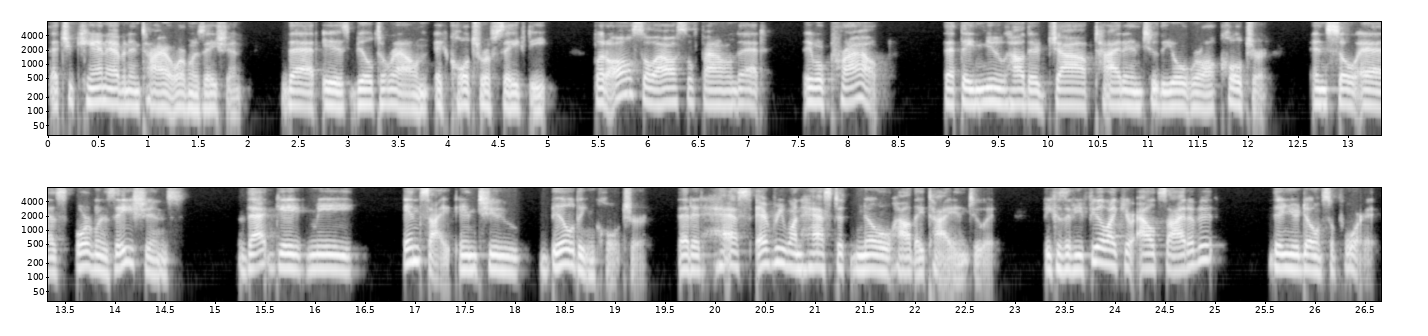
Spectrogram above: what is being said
that you can have an entire organization that is built around a culture of safety. But also, I also found that they were proud that they knew how their job tied into the overall culture. And so, as organizations, that gave me insight into building culture that it has, everyone has to know how they tie into it. Because if you feel like you're outside of it, then you don't support it.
